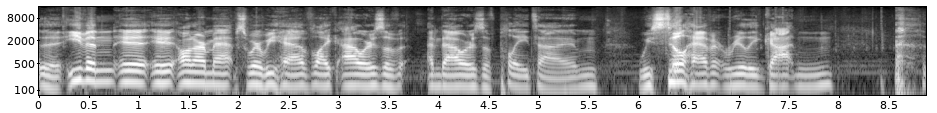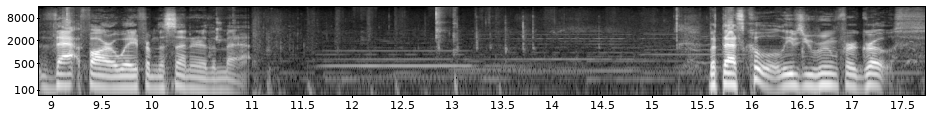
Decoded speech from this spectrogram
uh, even i i on our maps where we have like hours of and hours of playtime, we still haven't really gotten that far away from the center of the map. But that's cool. It leaves you room for growth.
